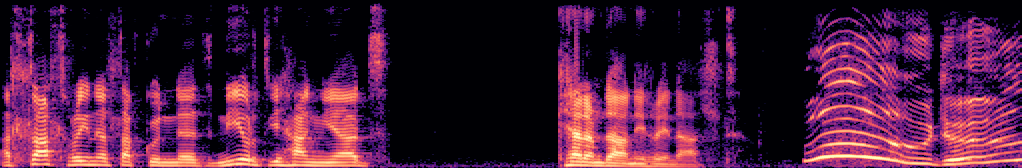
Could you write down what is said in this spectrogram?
a llall Rheinald Llap Gwynedd, ni o'r dihangiad, cer amdani Rheinald. dude.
